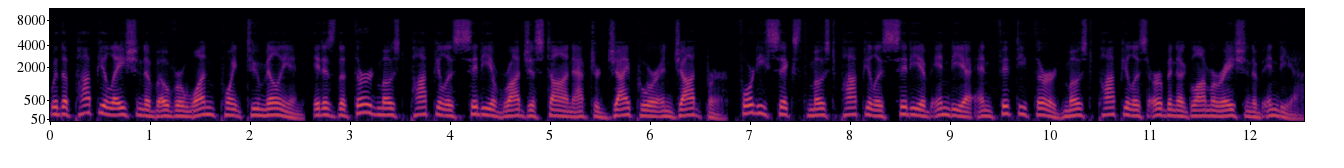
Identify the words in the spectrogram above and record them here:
With a population of over 1.2 million, it is the third most populous city of Rajasthan after Jaipur and Jodhpur, 46th most populous city of India and 53rd most populous urban agglomeration of India.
